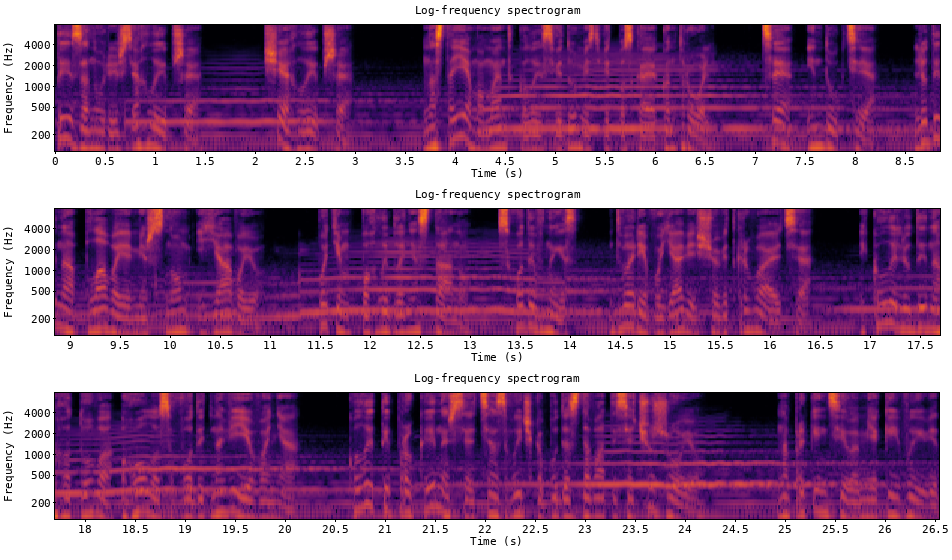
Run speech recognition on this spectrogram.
Ти занурюєшся глибше, ще глибше. Настає момент, коли свідомість відпускає контроль. Це індукція. Людина плаває між сном і явою, потім поглиблення стану, сходи вниз, двері в уяві, що відкриваються. І коли людина готова, голос вводить навіювання. Коли ти прокинешся, ця звичка буде здаватися чужою. Наприкінці м'який вивід.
